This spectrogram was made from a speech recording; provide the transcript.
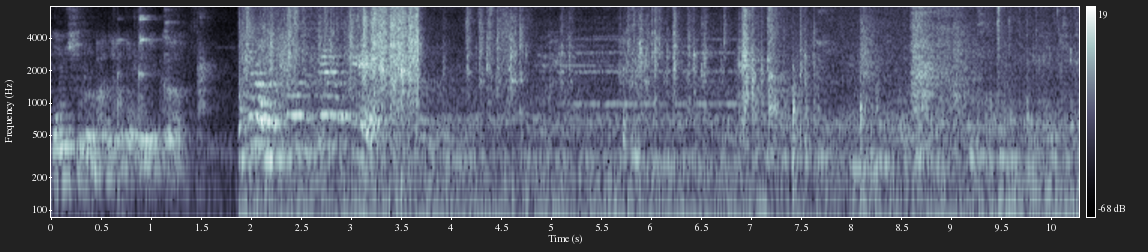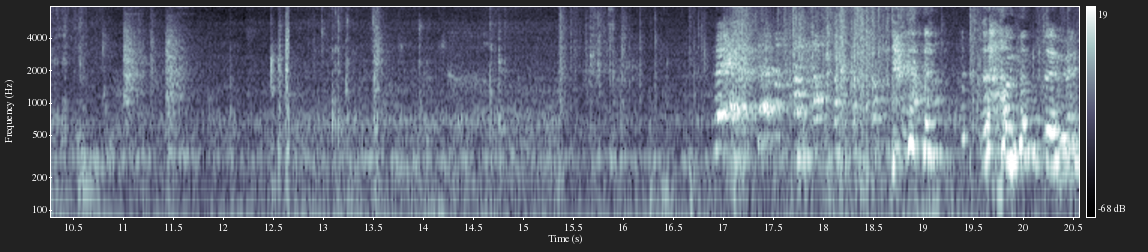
홈수를 많이 하다 보니까 라면 때문에.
